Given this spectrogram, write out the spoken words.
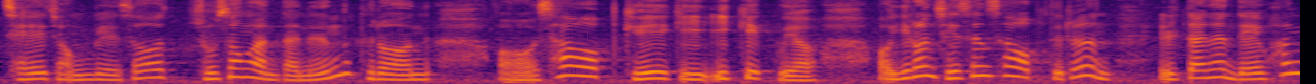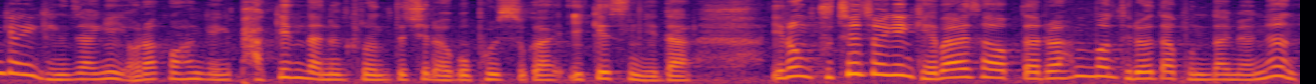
재정비해서 조성한다는 그런 어, 사업 계획이 있겠고요. 어, 이런 재생 사업들은 일단은 내 환경이 굉장히 열악한 환경이 바뀐다는 그런 뜻이라고 볼 수가 있겠습니다. 이런 구체적인 개발 사업들을 한번 들여다 본다면은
